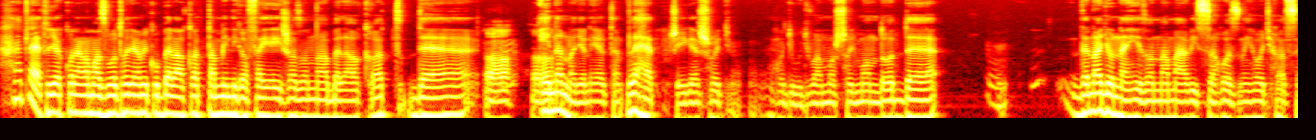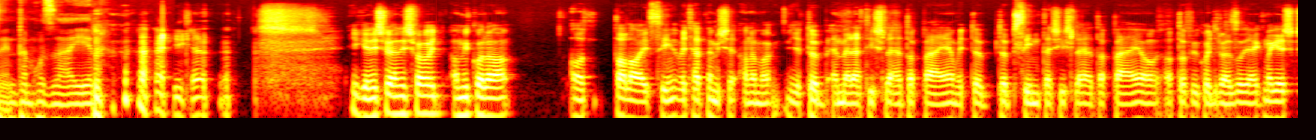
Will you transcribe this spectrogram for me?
Hát lehet, hogy akkor nálam az volt, hogy amikor beleakadtam, mindig a feje is azonnal beleakadt, de aha, aha. én nem nagyon éltem. Lehetséges, hogy, hogy úgy van most, hogy mondod, de de nagyon nehéz onnan már visszahozni, hogyha szerintem hozzáér. Igen. Igen, és olyan is van, hogy amikor a, a talajszín, vagy hát nem is, hanem a, ugye több emelet is lehet a pályán, vagy több, több szintes is lehet a pálya, attól függ, hogy rajzolják meg, és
